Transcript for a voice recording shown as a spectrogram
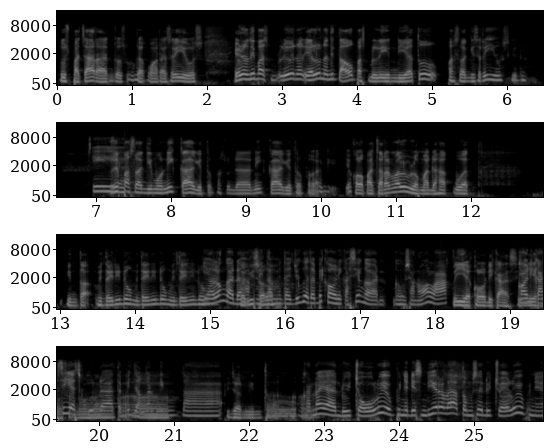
terus pacaran terus udah kemarin serius ya lu nanti pas lu ya lu nanti tahu pas beliin dia tuh pas lagi serius gitu. Iya. Maksudnya pas lagi mau nikah gitu pas udah nikah gitu apalagi. Ya kalau pacaran mah lu belum ada hak buat minta minta ini dong minta ini dong minta ini dong Ya lo nggak ada Nggak hak bisa lah. minta-minta juga tapi kalau dikasih nggak nggak usah nolak. iya kalau dikasih Kalau dikasih ya sudah tapi Ah, jangan minta. tapi jangan minta Tuh. Ah. Karena ya duit cowok lu ya punya dia sendiri lah atau misalnya duit cewek lu ya punya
